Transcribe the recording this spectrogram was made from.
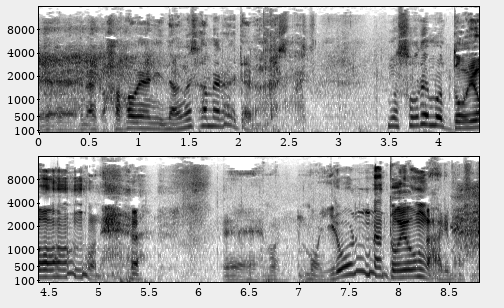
えー、なんか母親に慰められたりなんかしました。もうそれもドヨーンのね、えー、もうもういろんなドヨーンがありますね。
